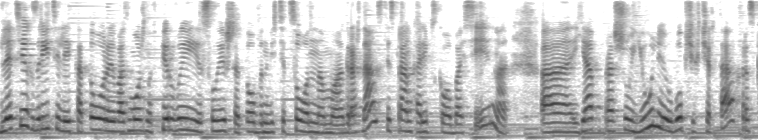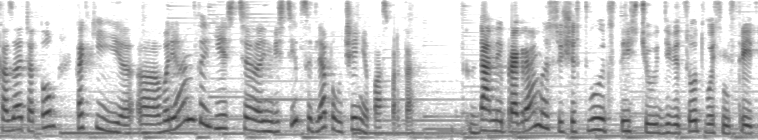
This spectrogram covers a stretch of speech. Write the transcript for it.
Для тех зрителей, которые, возможно, впервые слышат об инвестиционном э, гражданстве стран Карибского бассейна, я попрошу Юлию в общих чертах рассказать о том, какие варианты есть инвестиций для получения паспорта. Данные программы существуют с 1983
